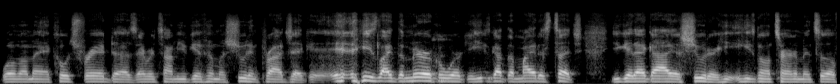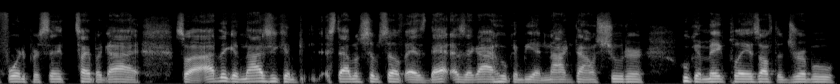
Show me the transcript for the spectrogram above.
what my man Coach Fred does every time you give him a shooting project. He's like the miracle worker. He's got the Midas touch. You get that guy a shooter, he, he's going to turn him into a 40% type of guy. So I think if Naji can establish himself as that, as a guy who can be a knockdown shooter, who can make plays off the dribble,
